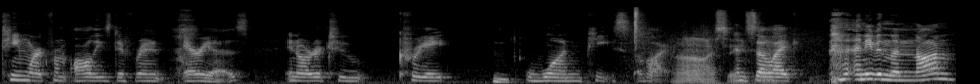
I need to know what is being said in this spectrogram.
teamwork from all these different areas in order to create one piece of art. Oh, I see. And so, Yeah. like, and even the non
